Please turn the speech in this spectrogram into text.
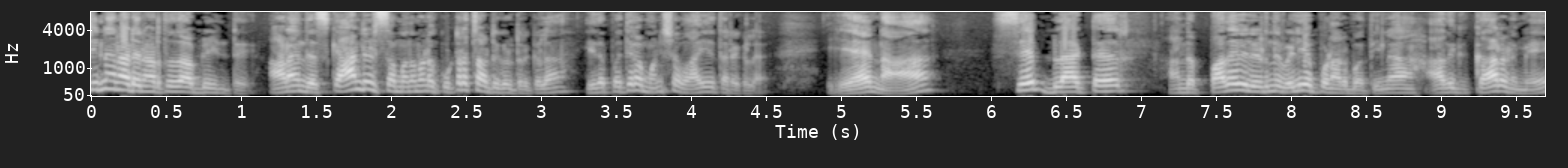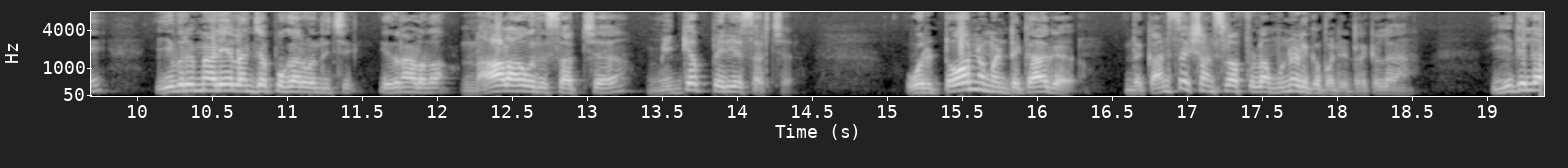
சின்ன நாடு நடத்துதா அப்படின்ட்டு. ஆனால் இந்த ஸ்கேண்டல் சம்மந்தமான குற்றச்சாட்டுகள் இருக்கல இதை பற்றிலாம் மனுஷன் வாயை திறக்கல. ஏன்னா செப் பிளாட்டர் அந்த பதவியிலிருந்து வெளியே போனார் பார்த்தீங்களா அதுக்கு காரணமே இவர் மேலேயே லஞ்ச புகார் வந்துச்சு. இதனால தான் நாலாவது சர்ச்சை மிகப்பெரிய சர்ச்சை. ஒரு டோர்னமெண்ட்டுக்காக இந்த கன்ஸ்ட்ரக்ஷன்ஸ்லாம் ஃபுல்லாக முன்னெடுக்கப்பட்டு இருக்குல்ல இதில்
